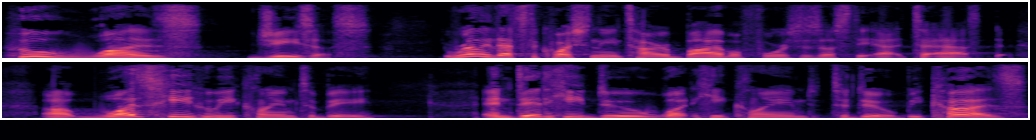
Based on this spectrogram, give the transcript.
who was Jesus? Really, that's the question the entire Bible forces us to, to ask. Uh, was he who he claimed to be? And did he do what he claimed to do? Because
